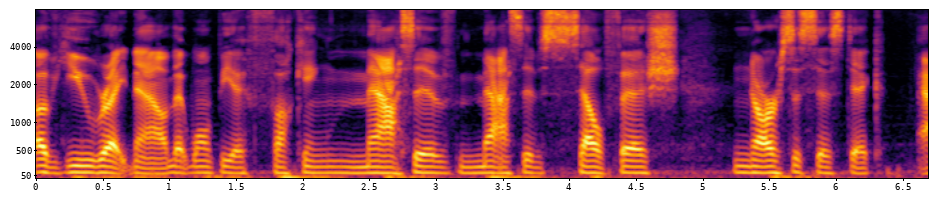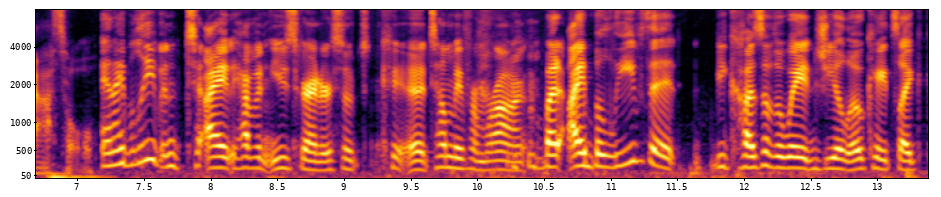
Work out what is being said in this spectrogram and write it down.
of you right now that won't be a fucking massive massive selfish narcissistic asshole And I believe, and t- I haven't used Grindr, so t- uh, tell me if I'm wrong. but I believe that because of the way it geolocates, like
